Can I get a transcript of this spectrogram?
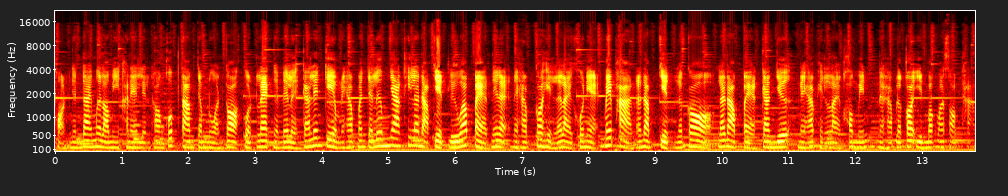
ถอนเงินได้เมื่อเรามีคะแนนเหรียญทองครบตามจำนวนวนก็กดแลกเงินได้เลย การเล่นเกมนะครับมันจะเริ่มยากที่ระดับ 7 หรือว่า 8 นี่แหละนะครับก็เห็นหลายๆคนเนี่ยไม่ผ่านระดับ 7 แล้วก็ระดับ 8 กันเยอะนะครับเห็นหลายคอมเมนต์นะครับแล้วก็อินบ็อกมาสอบถาม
